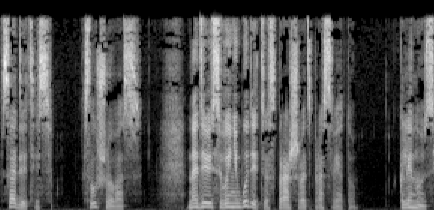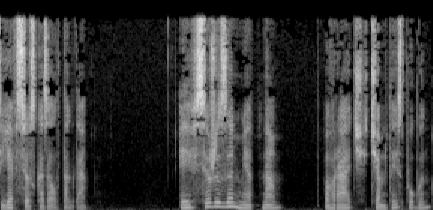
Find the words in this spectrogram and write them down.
«Садитесь. Слушаю вас. Надеюсь, вы не будете спрашивать про Свету. Клянусь, я все сказал тогда». И все же заметно. Врач чем-то испуган.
